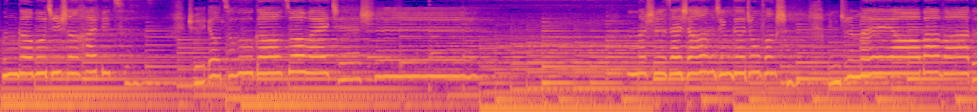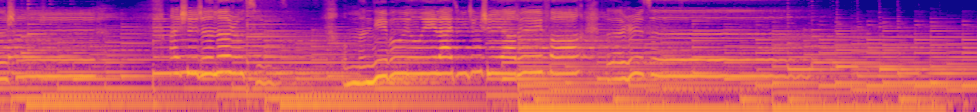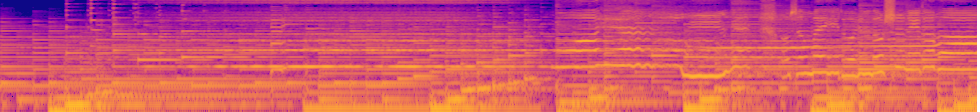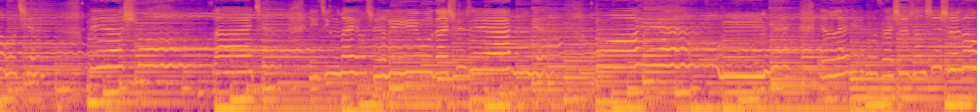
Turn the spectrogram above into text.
能够不去伤害彼此，却又足够作为解释。那是在想尽各种方式，明知没有办法的事，还是真的如此。我们已不用依赖。需要对方的日子。诺言，雨念，好像每一朵云都是你的抱歉。别说再见，已经没有权利，不再去见。是伤心时的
